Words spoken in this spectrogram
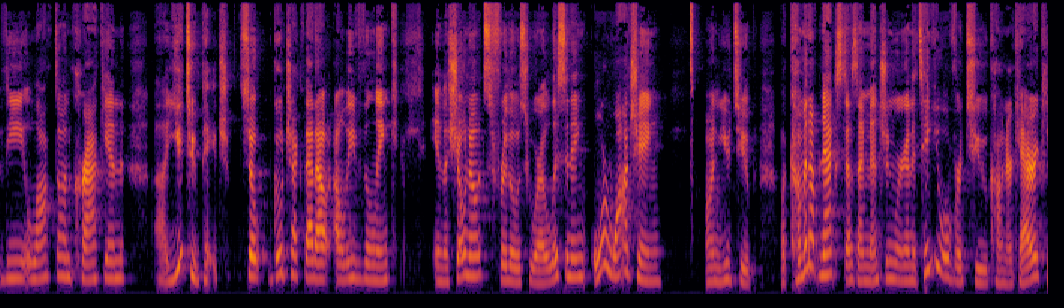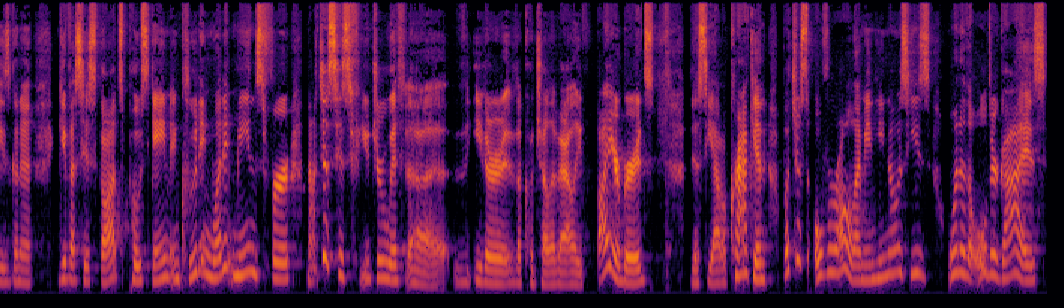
the Locked On Kraken uh, YouTube page. So go check that out. I'll leave the link in the show notes for those who are listening or watching on YouTube. But coming up next, as I mentioned, we're going to take you over to Connor Carrick. He's going to give us his thoughts post game, including what it means for not just his future with uh, either the Coachella Valley Firebirds, the Seattle Kraken, but just overall. I mean, he knows he's one of the older guys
